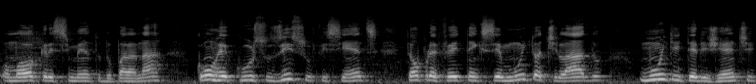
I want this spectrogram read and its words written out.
o maior crescimento do Paraná, com recursos insuficientes. Então o prefeito tem que ser muito atilado, muito inteligente,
